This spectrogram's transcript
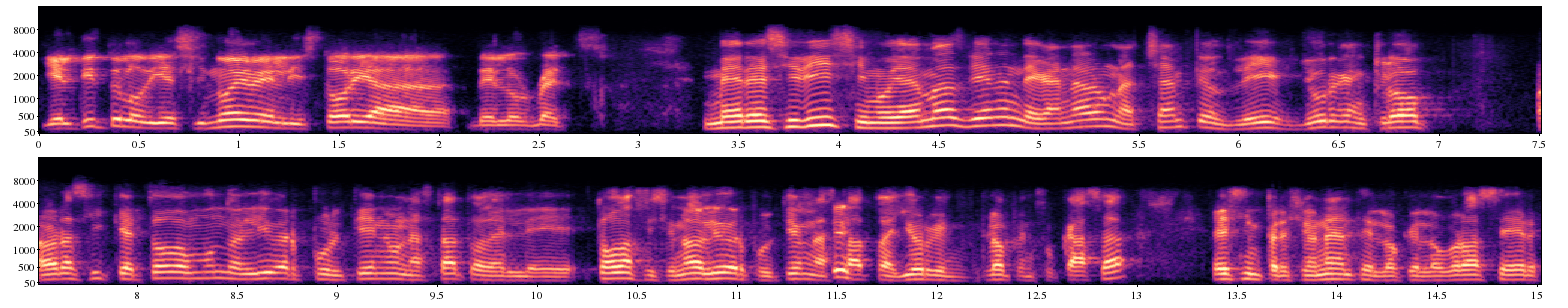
y el título 19 en la historia de los Reds. Merecidísimo, y además vienen de ganar una Champions League. Jürgen Klopp, ahora sí que todo el mundo en Liverpool tiene una estatua del, eh, todo aficionado de Liverpool tiene una estatua de Jürgen Klopp en su casa. Es impresionante lo que logró hacer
